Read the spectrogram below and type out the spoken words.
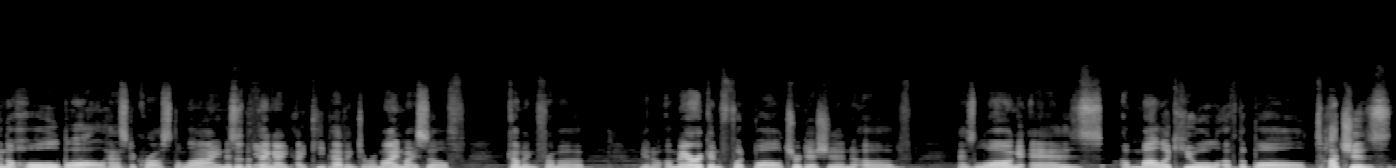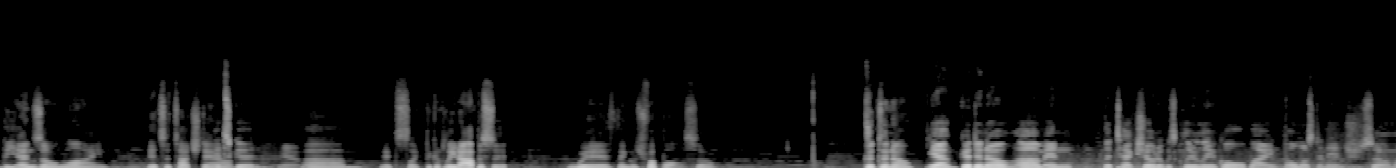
and the whole ball has to cross the line. This is the Yeah. thing I, I keep having to remind myself, coming from a you know American football tradition of as long as a molecule of the ball touches the end zone line, it's a touchdown. It's good. Yeah. Um, it's like the complete opposite with English football. So good to know. Yeah, good to know. Um, and the tech showed it was clearly a goal by almost an inch. So,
